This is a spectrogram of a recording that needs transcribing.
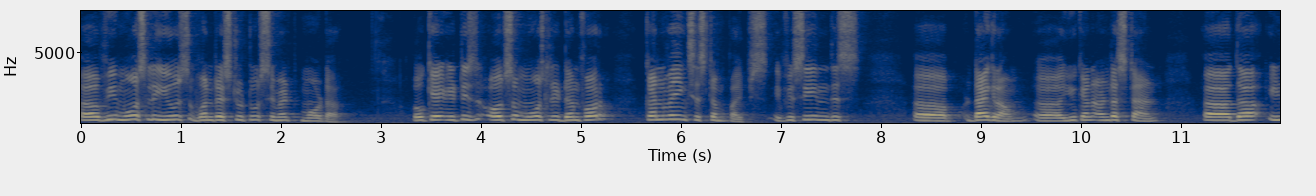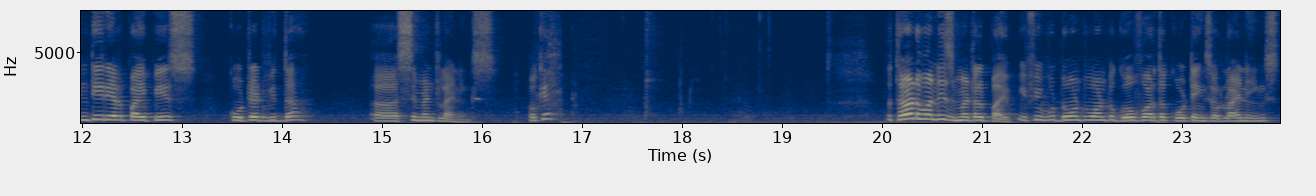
uh, we mostly use 1 rest to 2 cement mortar. Okay it is also mostly done for conveying system pipes. If you see in this uh, diagram uh, you can understand the interior pipe is coated with the cement linings. Okay the third one is metal pipe. If you don't want to go for the coatings or linings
